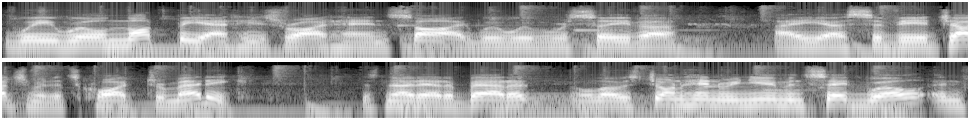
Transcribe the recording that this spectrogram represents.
we will not be at His right hand side. We will receive a, a, a severe judgment. It's quite dramatic. There's no doubt about it. Although, as John Henry Newman said, well, and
